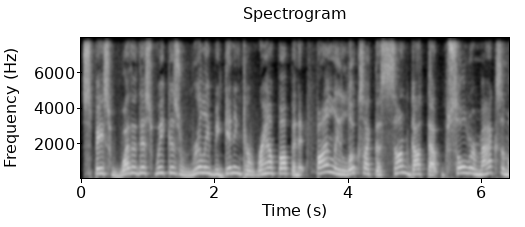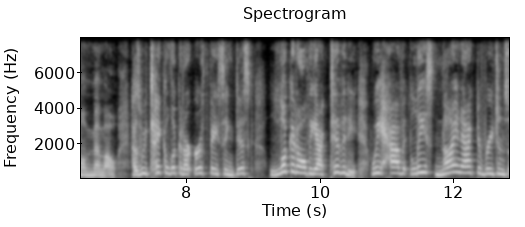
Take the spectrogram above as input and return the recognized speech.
Space weather this week is really beginning to ramp up, and it finally looks like the sun got that solar maximum memo. As we take a look at our Earth facing disk, look at all the activity. We have at least nine active regions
